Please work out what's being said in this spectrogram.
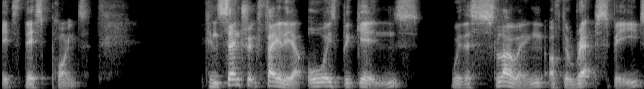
it's this point. Concentric failure always begins with a slowing of the rep speed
